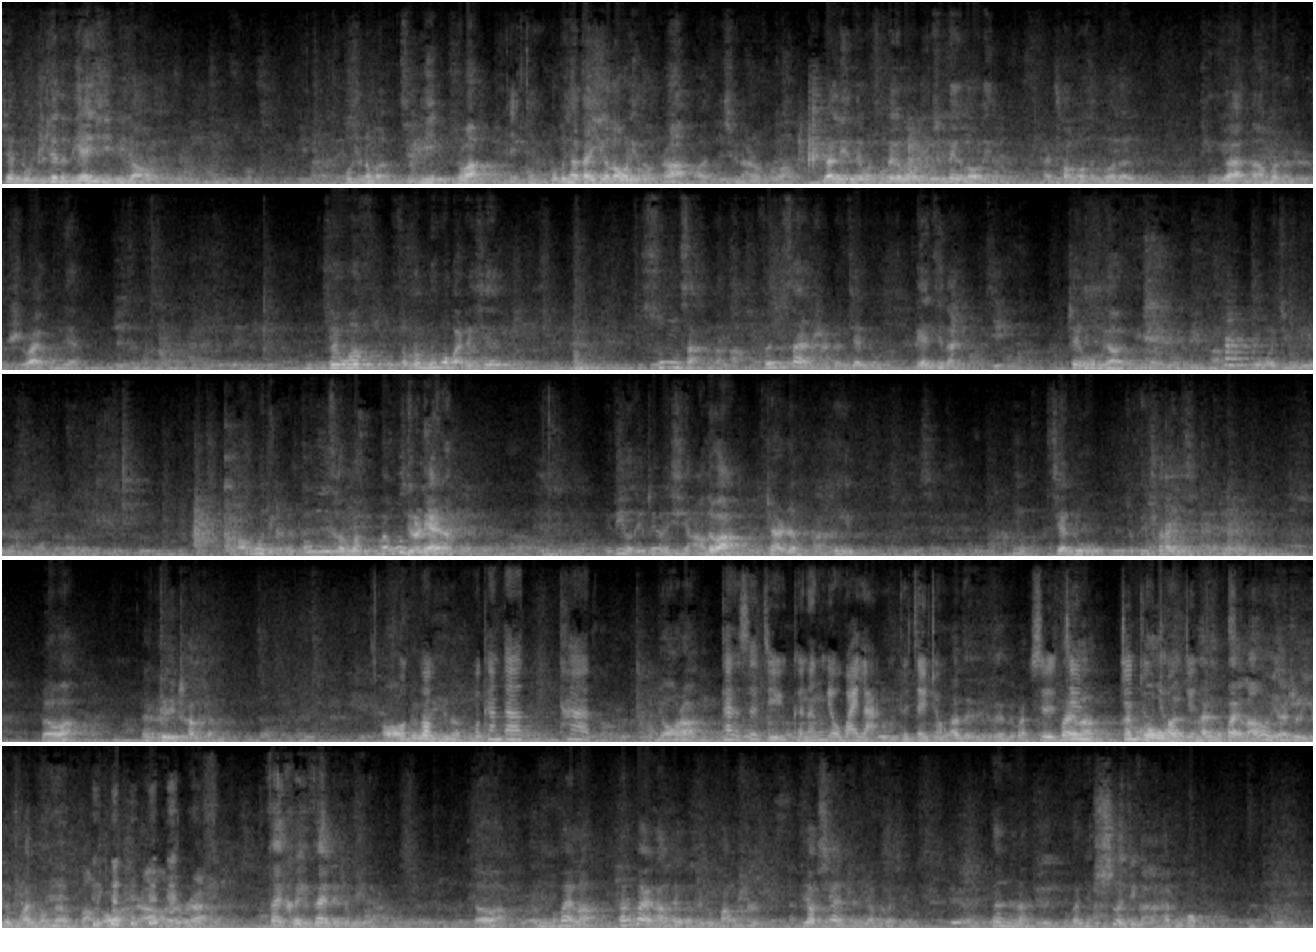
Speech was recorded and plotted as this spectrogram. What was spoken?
建筑之间的联系比较不是那么紧密，是吧？对对。它不像在一个楼里头，是吧？我去哪儿都方园林那我从这个楼里去那个楼里，还穿过很多的庭院呐，或者是室外空间。所以我怎么能够把这些松散的啊、分散式的建筑连起来？这个我们要有一个啊，就我举个例子啊，我可能把屋顶都一层嘛，把屋顶连上，你得有这这种想，对吧？这样人可以，嗯，建筑就可以串在一起，明白吧？可以畅想，好吧？我明白这意思我我看他他有是吧？他的设计可能有外廊的这种，啊，对对对，外是建外廊还建筑重建，还有外廊也是一个传统的仿手法，知道吧？是不是？再可以再那什么一点，知道吧？外廊，但是外廊这个这个方式比较现实，比较可行，但是呢，我感觉设计感还不够，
